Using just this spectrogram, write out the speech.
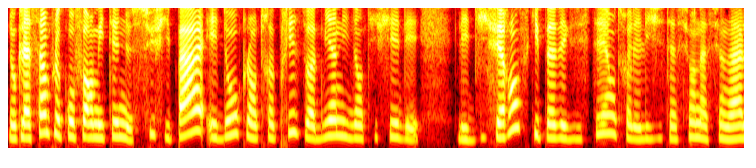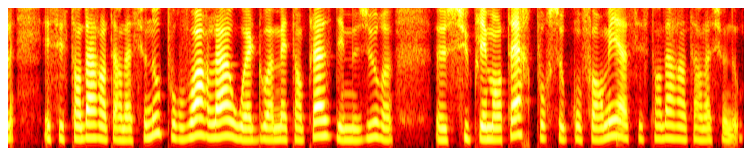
Donc la simple conformité ne suffit pas et donc l'entreprise doit bien identifier les, les différences qui peuvent exister entre les législations nationales et ces standards internationaux pour voir là où elle doit mettre en place des mesures euh, supplémentaires pour se conformer à ces standards internationaux.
